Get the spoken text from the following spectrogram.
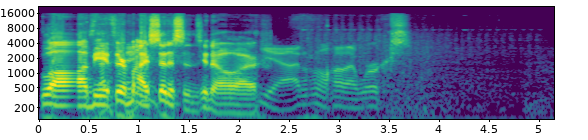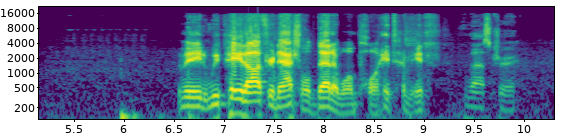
Well, I Is mean, if they're a my citizens, you know. Uh, Yeah, I don't know how that works. I mean, we paid off your national debt at one point. I mean, That's true.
